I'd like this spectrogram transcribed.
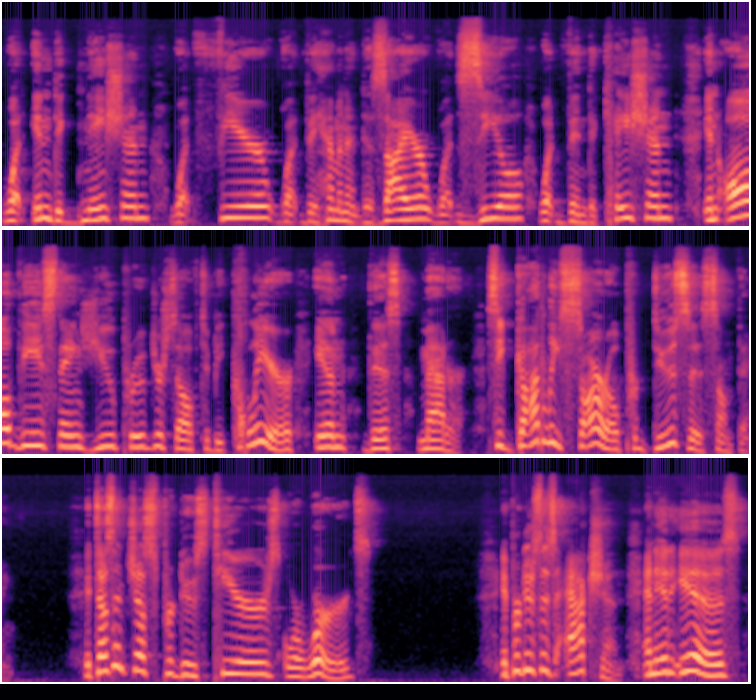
what indignation, what fear, what vehement desire, what zeal, what vindication. In all these things, you proved yourself to be clear in this matter. See, godly sorrow produces something. It doesn't just produce tears or words. It produces action. And it is,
